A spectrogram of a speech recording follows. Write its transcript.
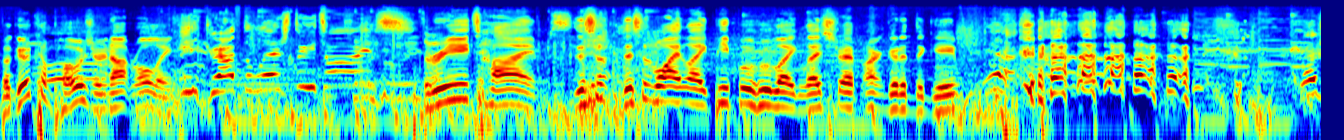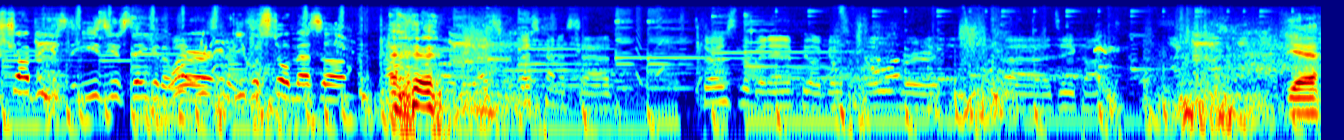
But good composure, not rolling. He grabbed the ledge three times. Three times. This is this is why like people who like ledge trap aren't good at the game. Yeah. ledge dropping is the easiest thing in the What world. is this? People still mess up. Okay, that's that's kind of sad. Throws the banana peel, goes over uh, Diddy Kong. Yeah.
